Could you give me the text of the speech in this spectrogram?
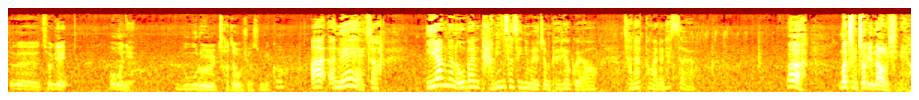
그, 저기, 어머니, 누구를 찾아오셨습니까? 아, 아, 네. 저 2학년 5반 담임 선생님을 좀 뵈려고요. 전화 통화는 했어요. 아, 마침 저기 나오시네요.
